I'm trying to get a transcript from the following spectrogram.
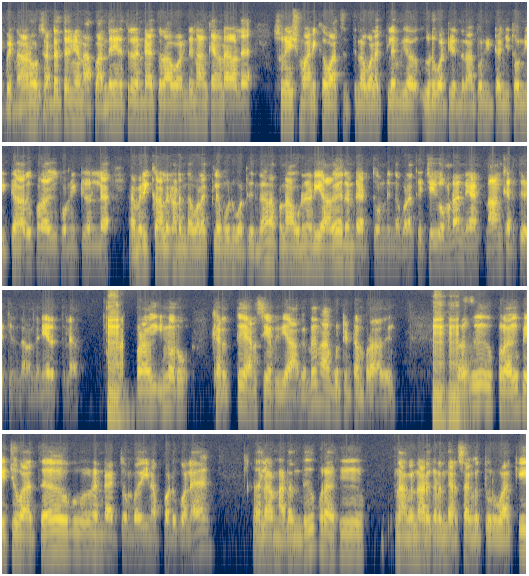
இப்ப நான் ஒரு சட்டத்திறன் அப்ப அந்த நேரத்துல ரெண்டாயிரத்தி ஓராம் ஆண்டு நான் கனடாவில் சுரேஷ் மாணிக்க வாசத்தின வழக்குல மிக ஈடுபட்டிருந்தேன். நான் தொண்ணூத்தஞ்சு தொண்ணூற்றி ஆறு பிறகு தொண்ணூற்றி ஏழுல அமெரிக்காவில் நடந்த வழக்குல ஈடுபட்டிருந்தேன். அப்ப நான் உடனடியாக ரெண்டாயிரத்தி ஒன்று இந்த வழக்கை செய்வோம்னா நான் கருத்து வச்சிருந்தேன் அந்த நேரத்துல. பிறகு இன்னொரு கருத்து அரசியல் ரீதியாக நான் விட்டுட்டேன் பிறகு. பிறகு பிறகு பேச்சுவார்த்தை ரெண்டாயிரத்தி ஒன்பது இனப்படுகொலை அதெல்லாம் நடந்து பிறகு நாங்கள் நாடு கடந்த அரசாங்கத்தை உருவாக்கி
